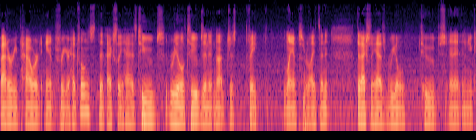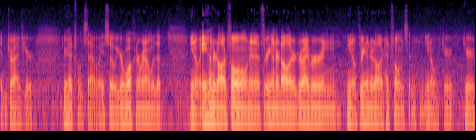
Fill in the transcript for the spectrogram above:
battery powered amp for your headphones that actually has tubes, real tubes in it, not just fake lamps or lights in it. That actually has real tubes in it, and you can drive your your headphones that way. So you're walking around with a you know eight hundred dollar phone and a three hundred dollar driver and you know three hundred dollar headphones, and you know you're you're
